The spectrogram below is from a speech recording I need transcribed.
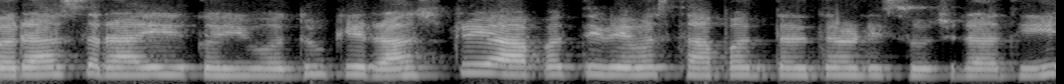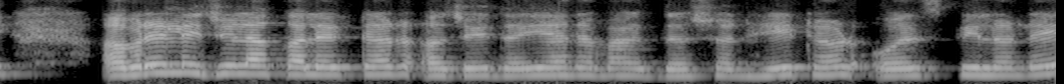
બરાસરાએ કહ્યું હતું કે રાષ્ટ્રીય આપત્તિ વ્યવસ્થાપન તંત્રની સૂચનાથી અમરેલી જિલ્લા કલેક્ટર અજય દહિયાના માર્ગદર્શન હેઠળ ઓઇલ સ્પિલ અને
